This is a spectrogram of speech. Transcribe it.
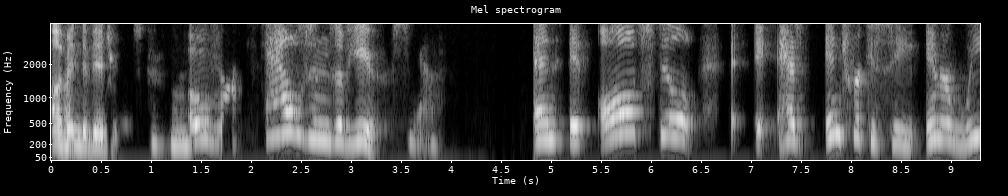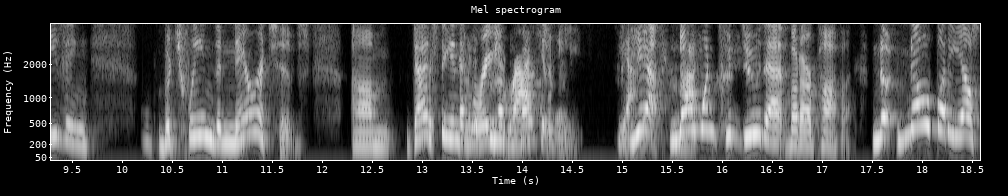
of right. individuals mm-hmm. over thousands of years. Yeah. And it all still it has intricacy interweaving between the narratives. Um, that's the inspiration to me. Yeah, yeah no one could do that but our Papa. No, nobody else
